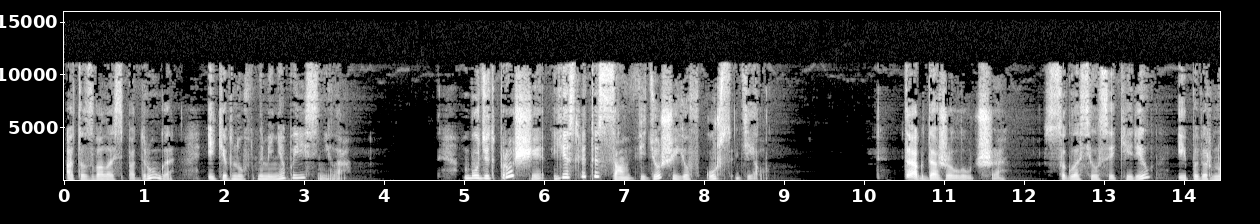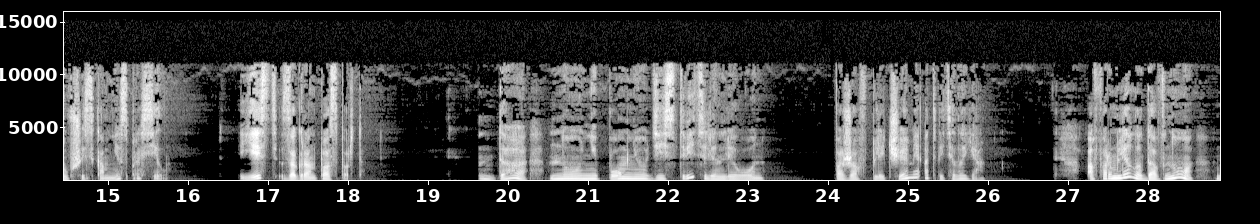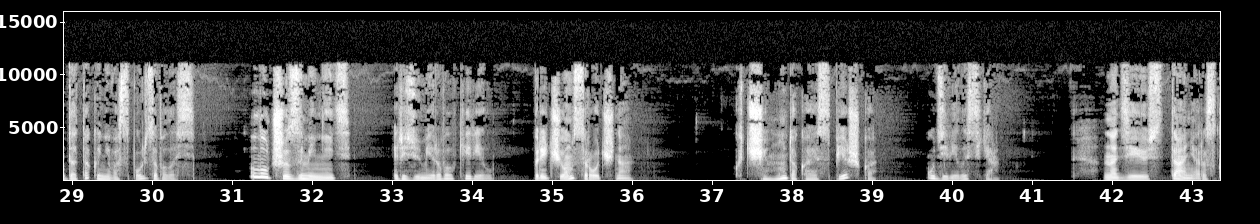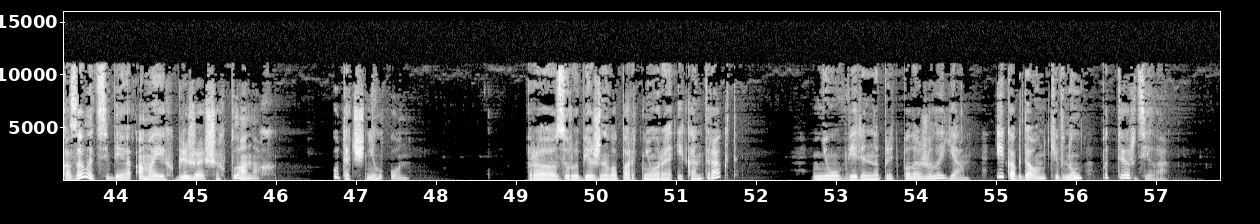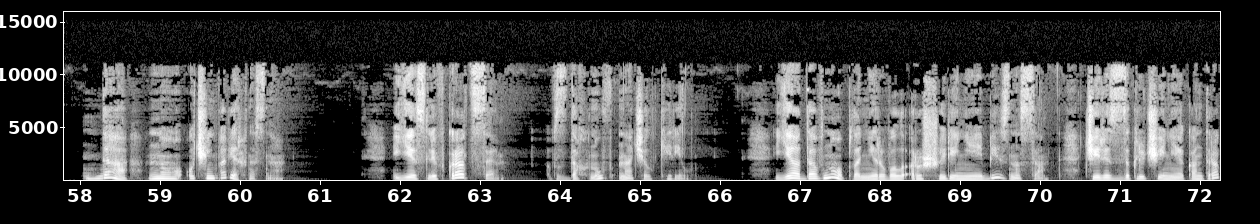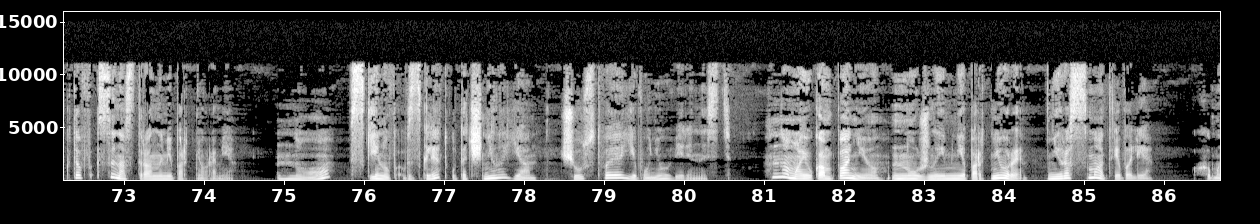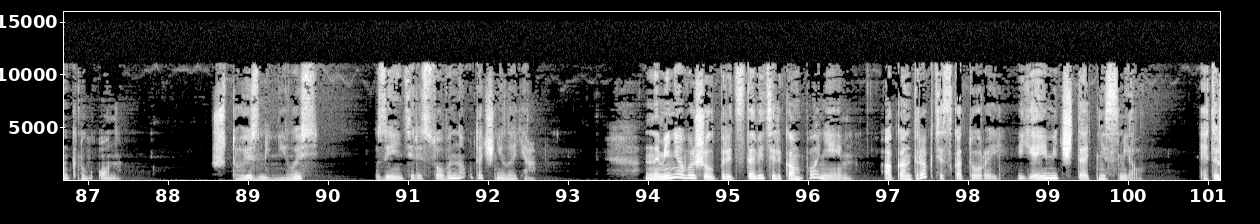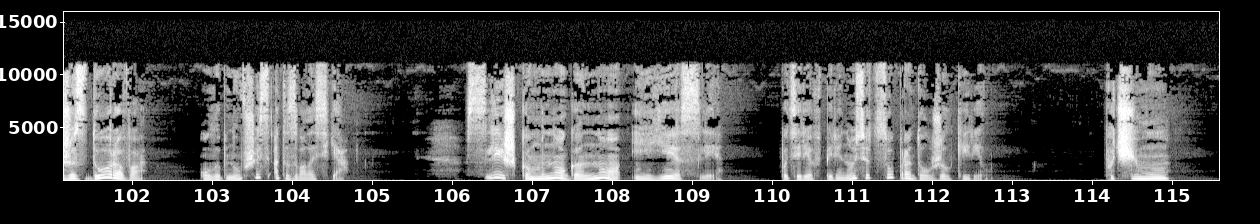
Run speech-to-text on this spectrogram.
отозвалась подруга и кивнув на меня, пояснила. Будет проще, если ты сам введешь ее в курс дел. Так даже лучше, согласился Кирилл и, повернувшись ко мне, спросил: Есть загранпаспорт? Да, но не помню, действителен ли он, пожав плечами, ответила я. Оформляла давно, да так и не воспользовалась. Лучше заменить, резюмировал Кирилл. Причем срочно. К чему такая спешка? удивилась я. Надеюсь, Таня рассказала тебе о моих ближайших планах, уточнил он. Про зарубежного партнера и контракт? неуверенно предположила я, и когда он кивнул, подтвердила. Да, но очень поверхностно. Если вкратце, вздохнув, начал Кирилл. Я давно планировал расширение бизнеса через заключение контрактов с иностранными партнерами. Но, вскинув взгляд, уточнила я, чувствуя его неуверенность. Но мою компанию нужные мне партнеры не рассматривали, хмыкнул он. Что изменилось? Заинтересованно уточнила я. На меня вышел представитель компании, о контракте с которой я и мечтать не смел. Это же здорово, улыбнувшись, отозвалась я. Слишком много но и если, потеряв переносицу, продолжил Кирилл. Почему?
